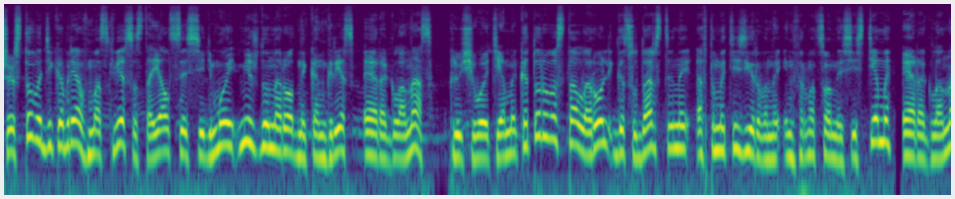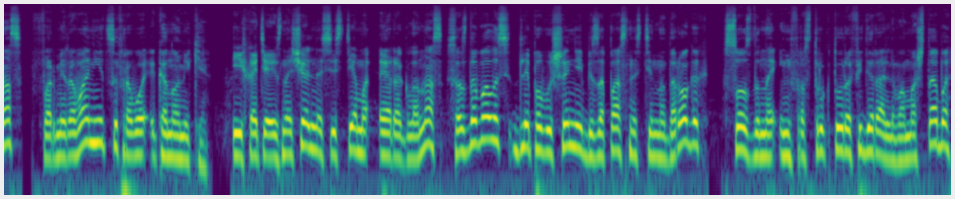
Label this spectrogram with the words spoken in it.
6 декабря в Москве состоялся седьмой международный конгресс «Эра ГЛОНАСС», ключевой темой которого стала роль государственной автоматизированной информационной системы «Эра ГЛОНАСС» в формировании цифровой экономики. И хотя изначально система «Эра ГЛОНАСС» создавалась для повышения безопасности на дорогах, созданная инфраструктура федерального масштаба,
